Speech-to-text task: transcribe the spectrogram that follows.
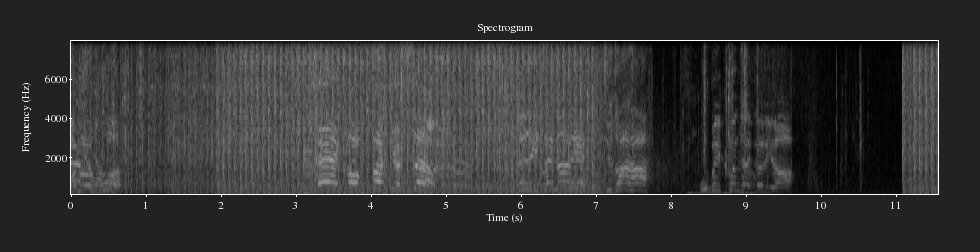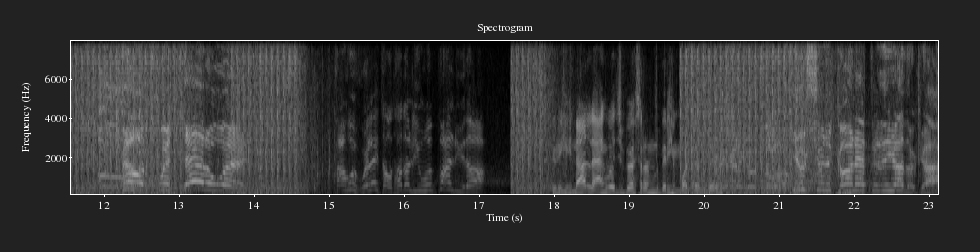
Oh, oh, hey, go fuck yourself. 那里在那里，去抓他！我被困在这里了。Philips went that away. என்ன லாங்குவேஜ் பேசுறான்னு தெரிய மாட்டேங்குது You should have gone after the other guy.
